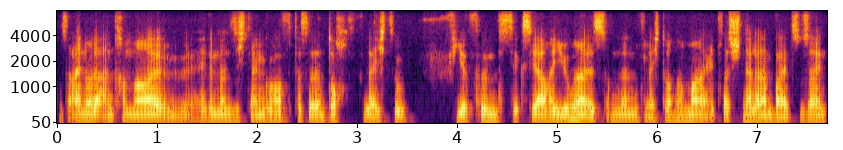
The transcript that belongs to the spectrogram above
Das eine oder andere Mal hätte man sich dann gehofft, dass er dann doch vielleicht so vier, fünf, sechs Jahre jünger ist, um dann vielleicht doch nochmal etwas schneller am Ball zu sein.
